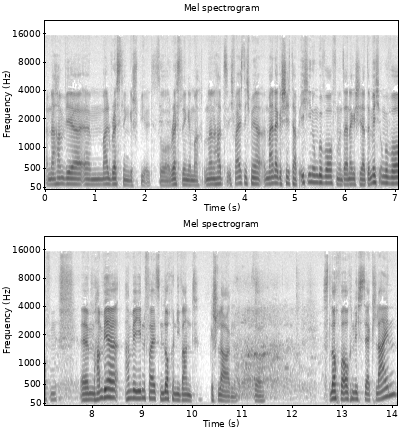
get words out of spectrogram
und da haben wir ähm, mal Wrestling gespielt, so Wrestling gemacht. Und dann hat, ich weiß nicht mehr, in meiner Geschichte habe ich ihn umgeworfen, in seiner Geschichte hat er mich umgeworfen. Ähm, haben, wir, haben wir jedenfalls ein Loch in die Wand geschlagen. So. Das Loch war auch nicht sehr klein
